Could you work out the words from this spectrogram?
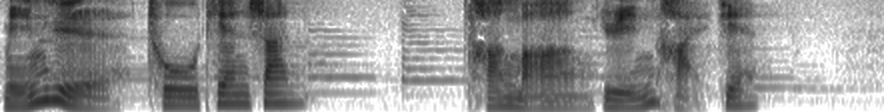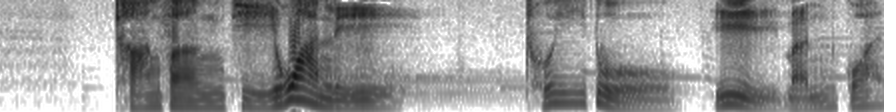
明月出天山，苍茫云海间，长风几万里，吹度玉门关。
